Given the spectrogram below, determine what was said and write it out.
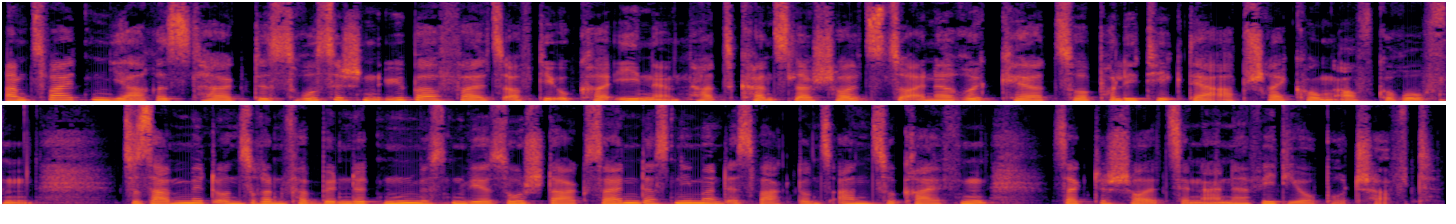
Am zweiten Jahrestag des russischen Überfalls auf die Ukraine hat Kanzler Scholz zu einer Rückkehr zur Politik der Abschreckung aufgerufen. Zusammen mit unseren Verbündeten müssen wir so stark sein, dass niemand es wagt, uns anzugreifen, sagte Scholz in einer Videobotschaft.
